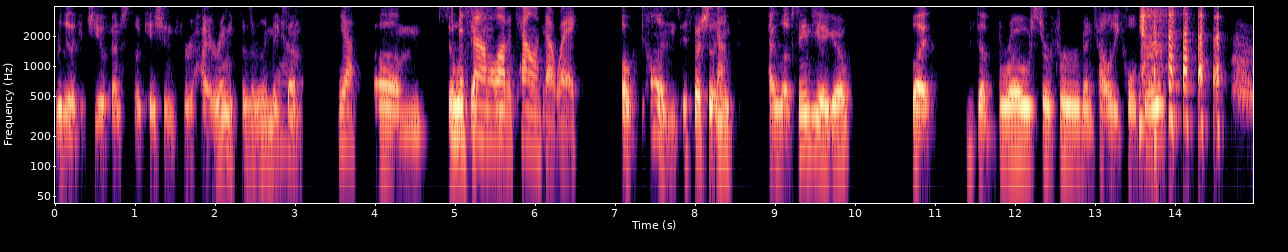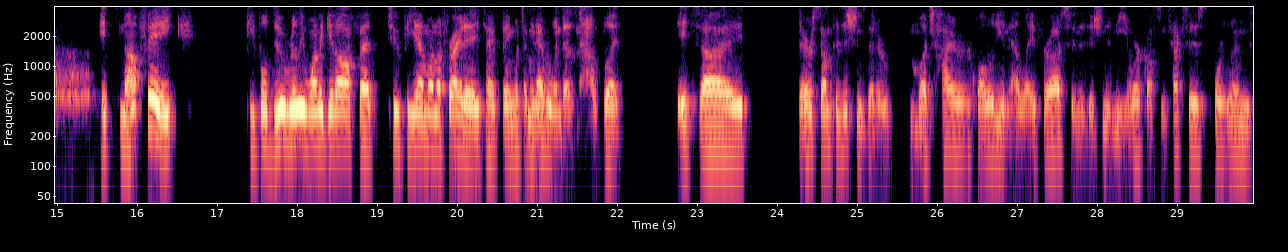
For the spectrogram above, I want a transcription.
really like a geofenced location for hiring. It doesn't really make Yeah. sense. Yeah. Um, so you miss out on a lot of talent that way. Oh, tons. Especially, Yeah. I mean, I love San Diego, but the bro surfer mentality culture, it's not fake. People do really want to get off at 2 p.m. on a Friday type thing, which I mean, everyone does now, but it's, uh, there are some positions that are much higher quality in LA for us, in addition to New York, Austin, Texas, Portland.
